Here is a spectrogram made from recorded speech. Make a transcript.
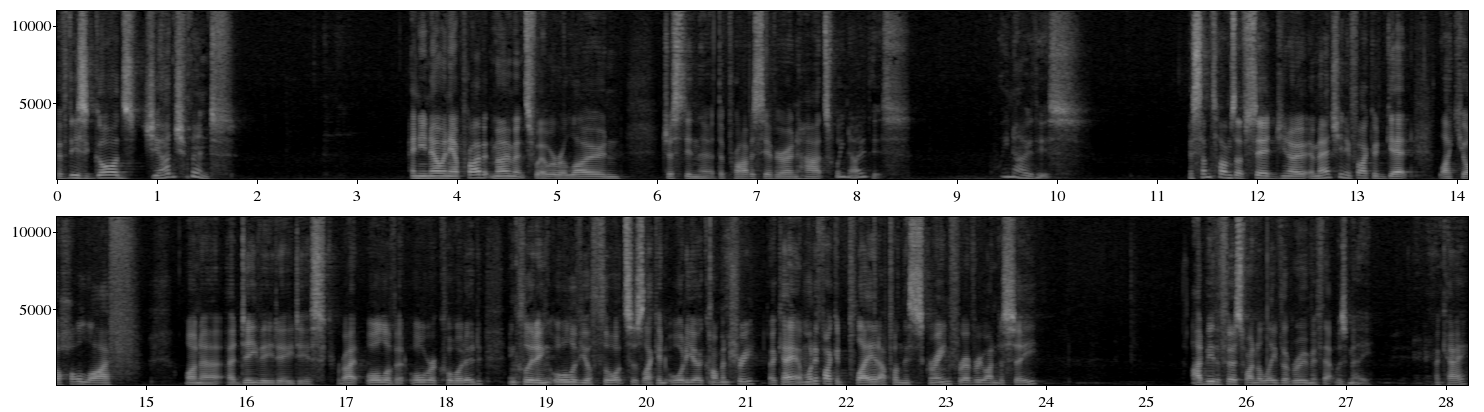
of this God's judgment. And you know, in our private moments where we're alone, just in the, the privacy of our own hearts, we know this. We know this. Sometimes I've said, you know, imagine if I could get like your whole life on a, a, DVD disc, right? All of it, all recorded, including all of your thoughts as like an audio commentary, okay? And what if I could play it up on this screen for everyone to see? I'd be the first one to leave the room if that was me, okay?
